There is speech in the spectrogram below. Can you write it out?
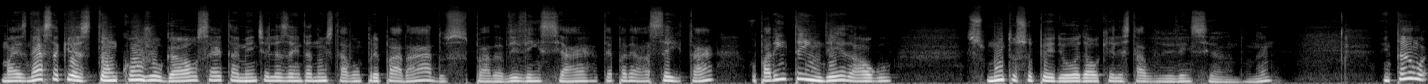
Mas nessa questão conjugal, certamente eles ainda não estavam preparados para vivenciar, até para aceitar ou para entender algo muito superior ao que eles estavam vivenciando, né? Então,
